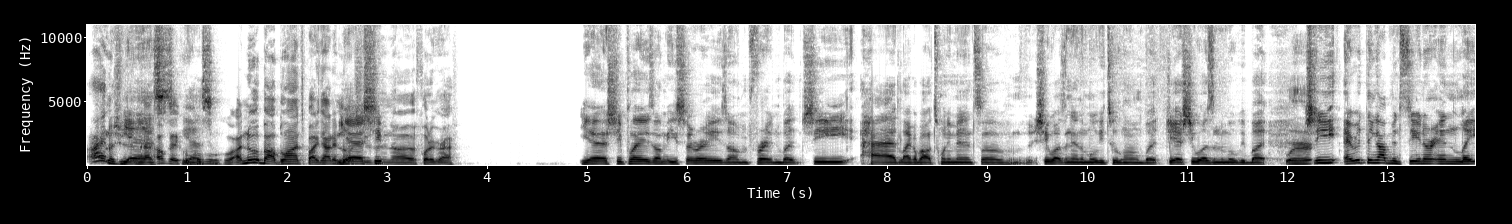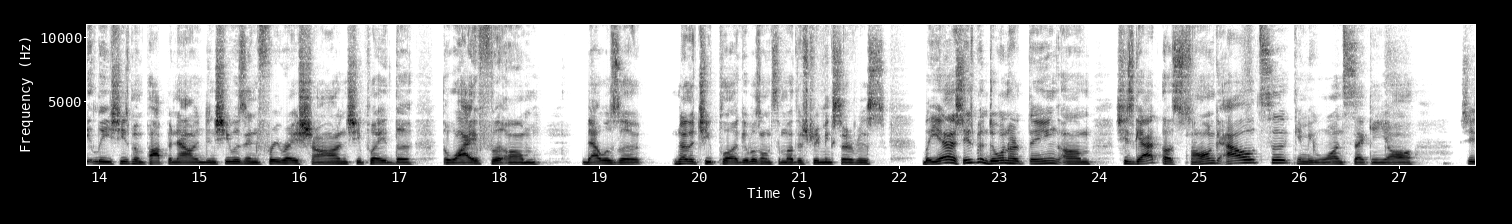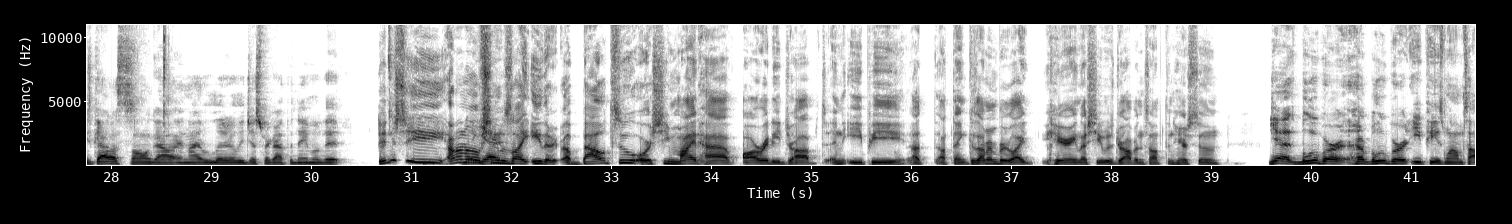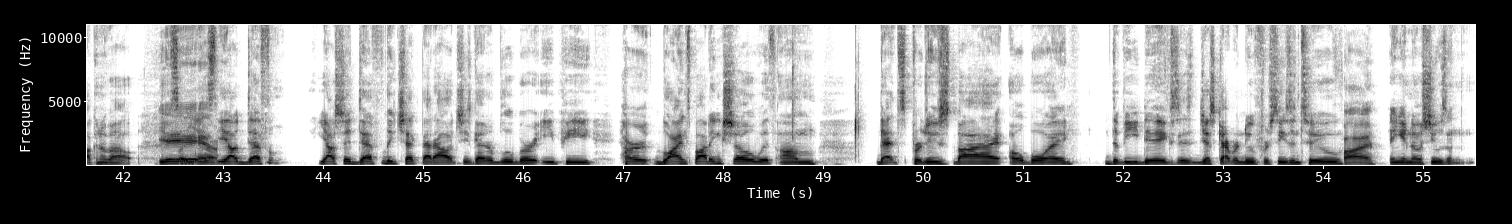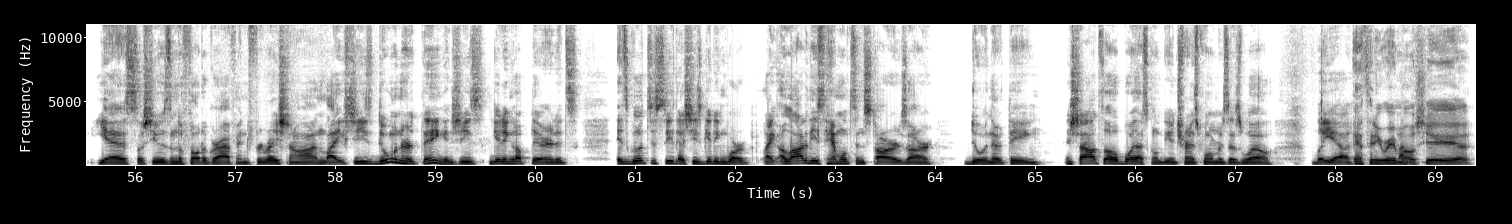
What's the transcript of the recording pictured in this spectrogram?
I didn't know she was in that. Okay, cool, yes. cool, cool, cool. I knew about Blindspotting. I didn't know Yeah, she was she- in uh, photograph. Yeah, she plays um Issa Rae's um friend, but she had like about twenty minutes of. She wasn't in the movie too long, but yeah, she was in the movie. But Word. she everything I've been seeing her in lately, she's been popping out, and then she was in Free Rayshawn. She played the the wife. Um, that was a another cheap plug. It was on some other streaming service. But yeah, she's been doing her thing. Um, she's got a song out. Give me one second, y'all. She's got a song out, and I literally just forgot the name of it. Didn't she? I don't know But if yeah. she was like either about to or she might have already dropped an EP. I, I think because I remember like hearing that she was dropping something here soon. Yeah, Bluebird. Her Bluebird EP is what I'm talking about. Yeah, so yeah, yes, yeah. y'all definitely y'all should definitely check that out. She's got her Bluebird EP, her blindspotting show with um that's produced by oh boy Daveed Diggs. It just got renewed for season two. Five. And you know, she was in yes, so she was in the photograph and Free Rayshawn. Like she's doing her thing and she's getting up there and it's it's good to see that she's getting work. Like a lot of these Hamilton stars are doing their thing. And shout out to old boy that's gonna be in Transformers as well. But yeah, Anthony Ramos. Yeah, yeah,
